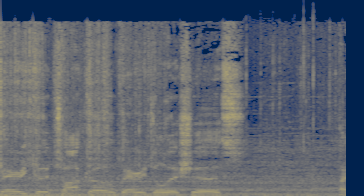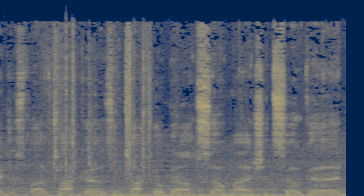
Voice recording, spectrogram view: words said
Very good taco, very delicious. I just love tacos and Taco Bell so much. It's so good.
